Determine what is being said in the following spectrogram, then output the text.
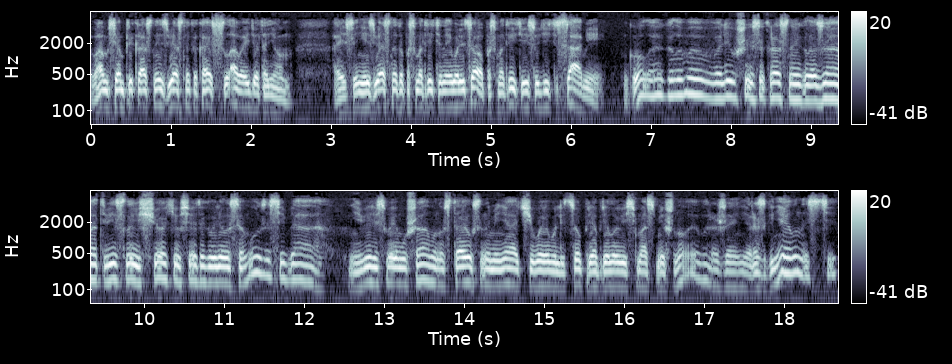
Вам всем прекрасно известно, какая слава идет о нем. А если неизвестно, то посмотрите на его лицо, посмотрите и судите сами». Голая голова, ввалившиеся красные глаза, отвислые щеки, все это говорило само за себя. Не веря своим ушам, он уставился на меня, отчего его лицо приобрело весьма смешное выражение разгневанности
